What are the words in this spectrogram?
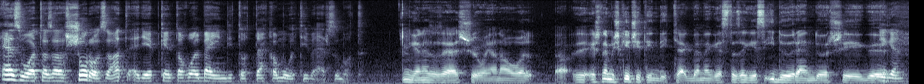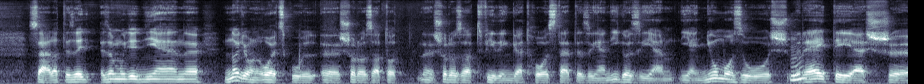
ez volt az a sorozat egyébként, ahol beindították a multiverzumot. Igen, ez az első olyan, ahol és nem is kicsit indítják be meg ezt az egész időrendőrség Igen. szállat. Ez, egy, ez amúgy egy ilyen nagyon old school sorozatot, sorozat feelinget hoz, tehát ez ilyen igazi, ilyen, ilyen nyomozós, hmm. rejtélyes, ö,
